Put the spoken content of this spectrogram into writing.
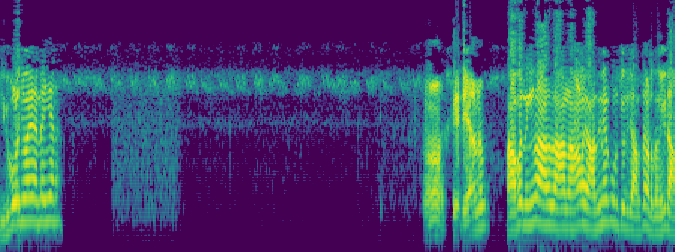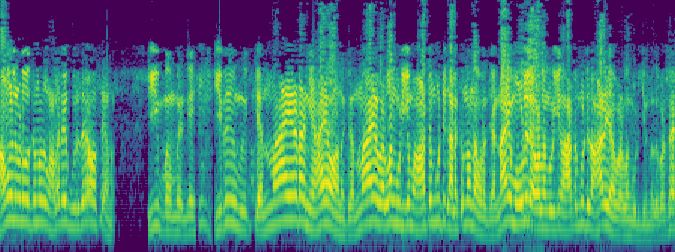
ഇത് പൊളിഞ്ഞു പോയാൽ എന്നെ ചെയ്യാനാ? ശരിയാണ്. അപ്പൊ നിങ്ങൾ നാളെ അതിനെ നാളെ അതിനെക്കുറിച്ച് ഒരു ചർച്ച നടത്തണം. ഈ ഡാമുകൾ ഇവിടെ വെക്കുന്നത് വളരെ ഗുരുതരാവസ്ഥയാണ്. ഈ ഇത് ചെന്നായയുടെ ന്യായമാണ്. ചെന്നായ വെള്ളം കുടിക്കുമ്പോൾ ആട്ടുംകുട്ടി കലക്കുന്നതാണ് പറഞ്ഞത്. ചെന്നായ മുകളിലാണ് വെള്ളം കുടിക്കുന്നത്. ആട്ടുംകുട്ടി താഴെയാണ് വെള്ളം കുടിക്കുന്നത്. പക്ഷേ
